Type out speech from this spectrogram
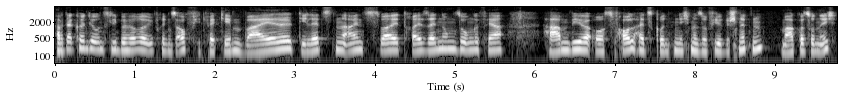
Aber da könnt ihr uns, liebe Hörer, übrigens auch Feedback geben, weil die letzten 1, 2, 3 Sendungen so ungefähr haben wir aus Faulheitsgründen nicht mehr so viel geschnitten, Markus und ich.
